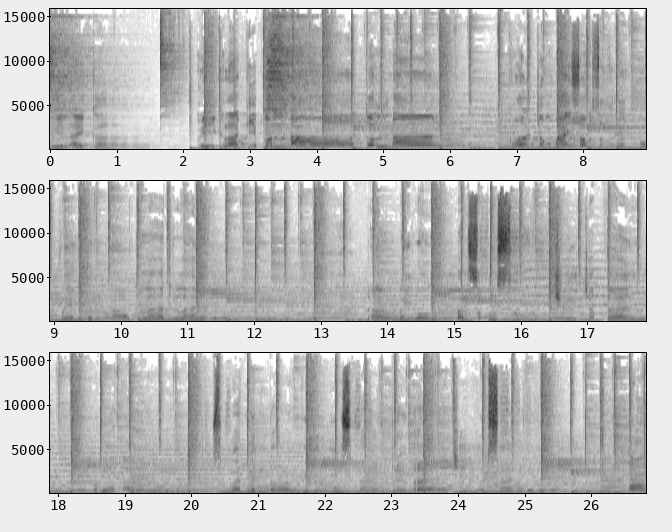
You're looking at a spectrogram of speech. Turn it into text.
ពេលឯកា ភ័យខ្លាចភាពកន់ដោយកន់ដែរខ្វល់ចង់បាយសោកសង្រេងវងវែងមិនអាចថ្លាថ្លែងដើម្បីអូនបានសុខសួរឈឺចាប់តែម្នាក់ឯងស្មានមិនដល់វិញ្ញាណស្នេហ៍ត្រូវប្រែជាផ្សែងបង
